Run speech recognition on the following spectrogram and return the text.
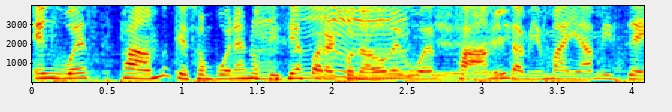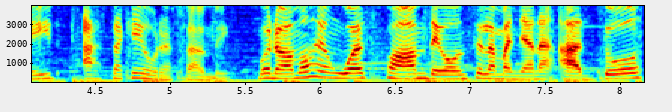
en West Palm, que son buenas noticias para el condado de West. Palm. También Miami-Dade. ¿Hasta qué hora, Sandy? Bueno, vamos en West Palm de 11 de la mañana a 2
